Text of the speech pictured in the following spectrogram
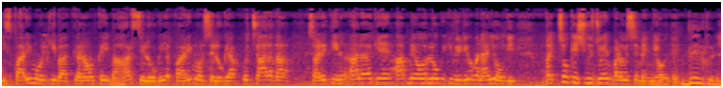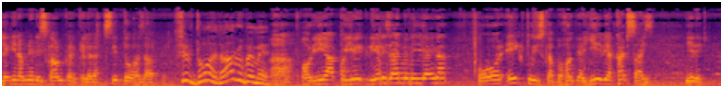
इस पारी मॉल की बात कर रहा हूँ कहीं बाहर से लोगे या पारी मॉल से लोगे आपको चार हज़ार साढ़े तीन हालाँकि आपने और लोगों की वीडियो बनाई होंगी बच्चों के शूज़ जो है बड़ों से महँगे होते हैं। बिल्कुल। लेकिन हमने डिस्काउंट करके लगा सिर्फ़ दो हज़ार रूपए। सिर्फ़ दो हज़ार रूपए में? हाँ और ये आपको ये क्लियर डिज़ाइन में मिल जाएगा और एक तो इसका बहुत ये भी कट साइज़ ये देखिए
